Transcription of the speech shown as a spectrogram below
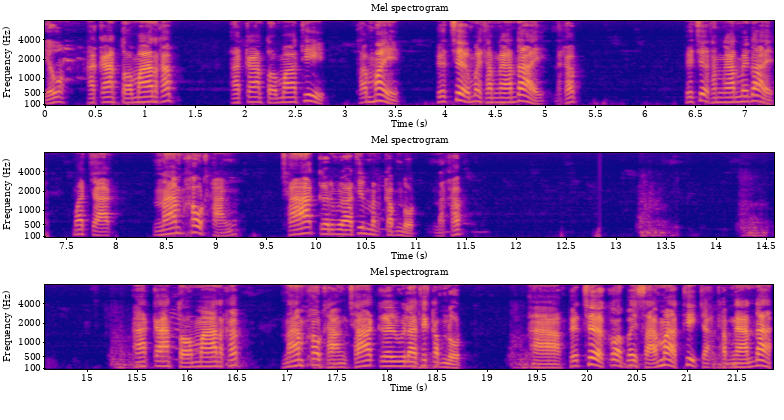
เดี๋ยวอาการต่อมานะครับ อาการต่อมาที่ทำให้เพชเชอร์ไม่ทำงานได้นะครับเพชเชอร์ทำงานไม่ได้มาจากน้ำเข้าถังช้าเกินเวลาที่มันกำหนดนะครับ อาการต่อมานะครับ น้ำเข้าถังช้าเกินเวลาที่กำหนด อ่าเพชเชอร์ก็ไม่สามารถที่จะทำงานได้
